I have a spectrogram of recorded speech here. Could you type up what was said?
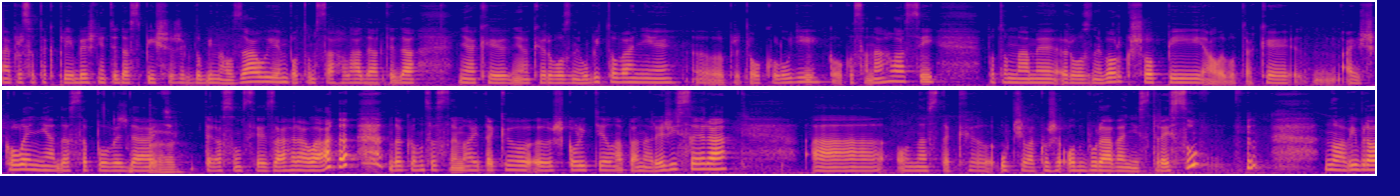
najprv sa tak priebežne teda spíše, že kto by mal záujem, potom sa hľadá teda nejaké, nejaké rôzne ubytovanie uh, pre toľko ľudí, koľko sa nahlási. Potom máme rôzne workshopy alebo také aj školenia, dá sa povedať. Super teraz som si aj zahrala. Dokonca sme mali takého e, školiteľa, pána režiséra. A on nás tak e, učil akože odburávanie stresu. No a vybral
